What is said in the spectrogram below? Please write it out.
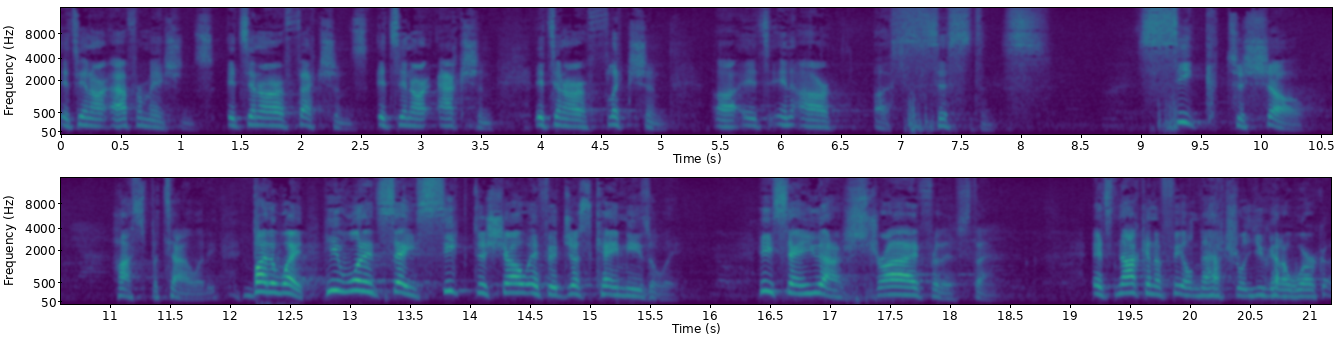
It's in our affirmations, it's in our affections, it's in our action, it's in our affliction, uh, it's in our assistance. Seek to show hospitality. By the way, he wouldn't say seek to show if it just came easily. He's saying you got to strive for this thing. It's not going to feel natural. You got to work.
